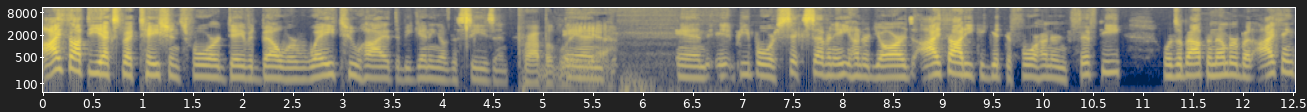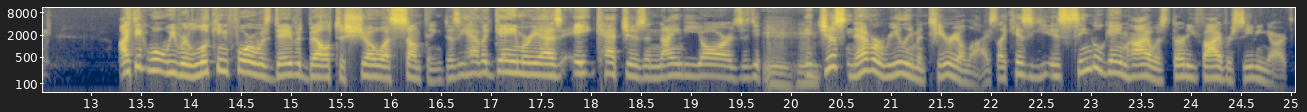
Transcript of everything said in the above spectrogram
I thought the expectations for David Bell were way too high at the beginning of the season. Probably, and, yeah. And it, people were six, seven, eight hundred yards. I thought he could get to 450 was about the number, but I think I think what we were looking for was David Bell to show us something. Does he have a game where he has eight catches and 90 yards? He, mm-hmm. It just never really materialized. Like his his single game high was 35 receiving yards.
